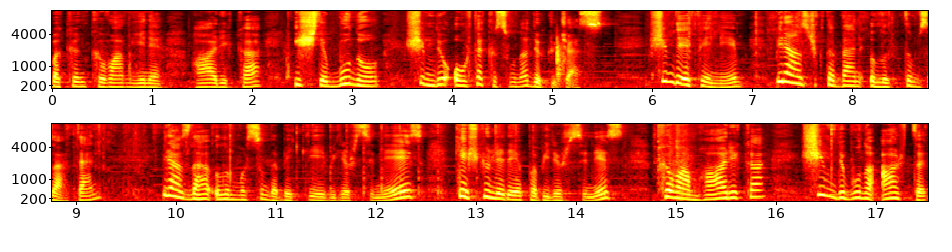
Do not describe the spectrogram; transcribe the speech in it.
Bakın kıvam yine harika. İşte bunu şimdi orta kısmına dökeceğiz. Şimdi efendim birazcık da ben ılıttım zaten. Biraz daha ılınmasını da bekleyebilirsiniz. Keşkülle de yapabilirsiniz. Kıvam harika. Şimdi bunu artık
